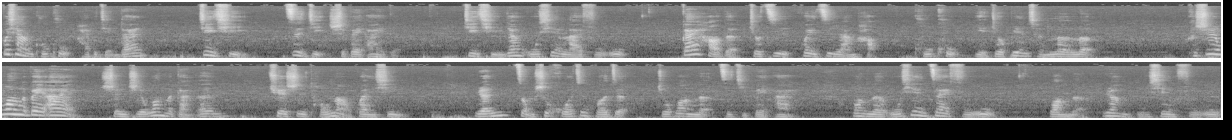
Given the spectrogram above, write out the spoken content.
不想苦苦还不简单，记起。自己是被爱的，记起让无限来服务，该好的就自会自然好，苦苦也就变成乐乐。可是忘了被爱，甚至忘了感恩，却是头脑惯性。人总是活着活着就忘了自己被爱，忘了无限在服务，忘了让无限服务。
